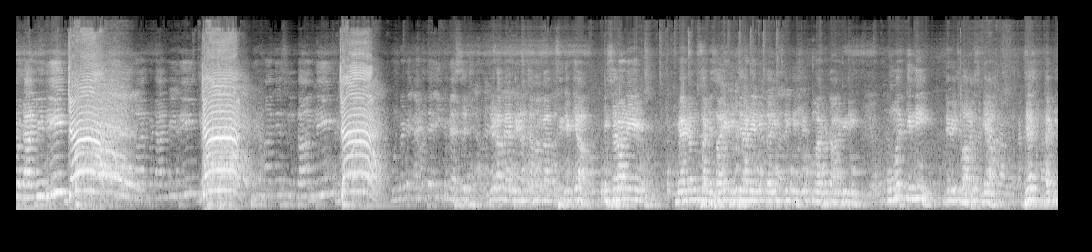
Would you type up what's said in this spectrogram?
ਸਰਦਾਰ ਬਟਾਲਵੀ ਦੀ। ਜੈ! ਸਰਦਾਰ ਬਟਾਲਵੀ ਦੀ। ਜੈ! ਮਿਰਹਾਂ ਦੇ ਸੁਲਤਾਨ ਦੀ। ਜੈ! ਹੁਣ ਬੇਟੇ ਐਂਡ ਤੇ ਇੱਕ ਮੈਸੇਜ ਜਿਹੜਾ ਮੈਂ ਦੇਣਾ ਚਾਹਾਂਗਾ ਤੁਸੀਂ ਦੇਖਿਆ ਕਿ ਸਰਾਂ ਨੇ ਮੈਡਮ ਸਾਡੇ ਸਾਰੇ ਟੀਚਰਾਂ ਨੇ ਵੀ ਤਾਰੀਫ ਕੀਤੀ ਸ਼ਿਵ ਕੁਮਾਰ ਬਟਾਲਵੀ ਦੀ ਉਮਰ ਕਿੰਨੀ ਦੇ ਵਿੱਚ ਵਾਪਸ ਗਿਆ? ਜਸਟ 37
